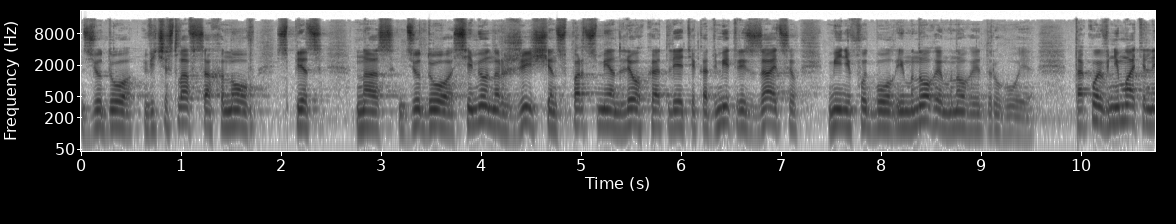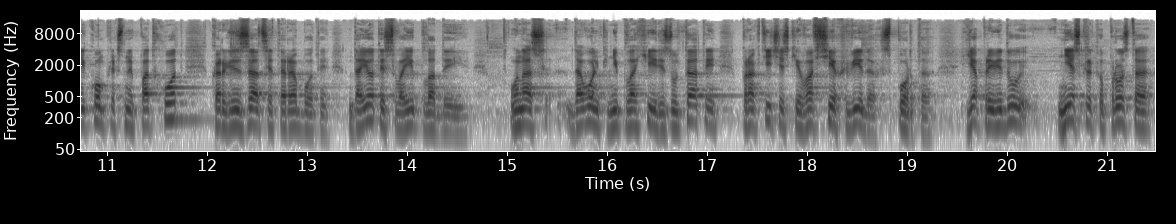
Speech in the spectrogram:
дзюдо. Вячеслав Сахнов, спецназ, дзюдо. Семен Ржищин, спортсмен, легкая атлетика. Дмитрий Зайцев, мини-футбол и многое-многое другое. Такой внимательный и комплексный подход к организации этой работы дает и свои плоды. У нас довольно неплохие результаты практически во всех видах спорта. Я приведу несколько просто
